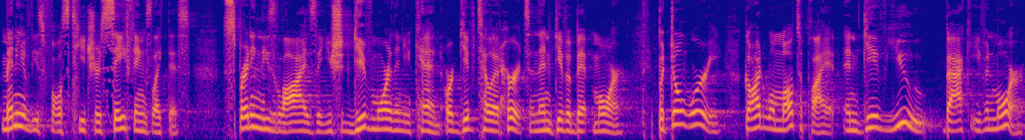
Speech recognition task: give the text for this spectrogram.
many of these false teachers say things like this, spreading these lies that you should give more than you can or give till it hurts and then give a bit more. But don't worry, God will multiply it and give you back even more.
